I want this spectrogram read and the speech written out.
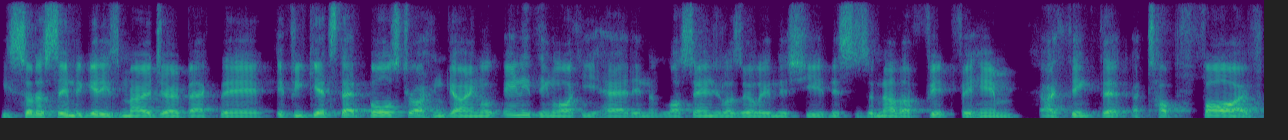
He sort of seemed to get his mojo back there. If he gets that ball striking going, anything like he had in Los Angeles earlier in this year, this is another fit for him. I think that a top five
